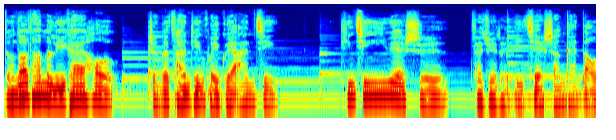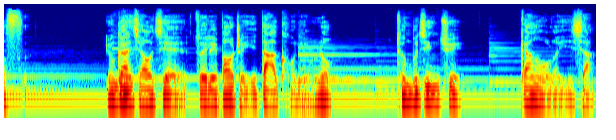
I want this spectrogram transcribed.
等到他们离开后，整个餐厅回归安静，听清音乐时，才觉得一切伤感到死。勇敢小姐嘴里包着一大口牛肉。吞不进去，干呕了一下，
